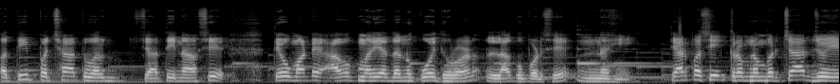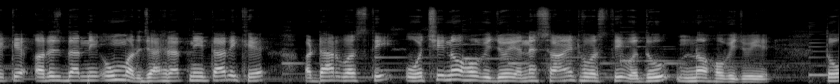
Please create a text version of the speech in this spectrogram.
અતિ પછાત વર્ગ જાતિના છે તેઓ માટે આવક મર્યાદાનું કોઈ ધોરણ લાગુ પડશે નહીં. ત્યાર પછી ક્રમ નંબર ચાર જોઈએ કે અરજદારની ઉંમર જાહેરાતની તારીખે અઢાર વર્ષથી ઓછી ન હોવી જોઈએ અને સાઠ વર્ષથી વધુ ન હોવી જોઈએ. તો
